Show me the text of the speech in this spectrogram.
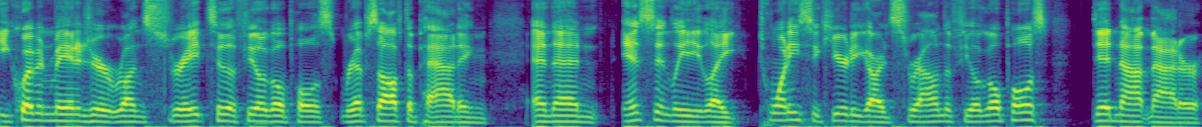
Equipment manager runs straight to the field goal post, rips off the padding, and then instantly, like 20 security guards surround the field goal post. Did not matter.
